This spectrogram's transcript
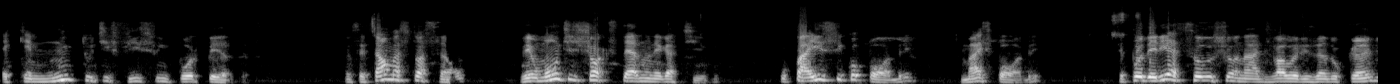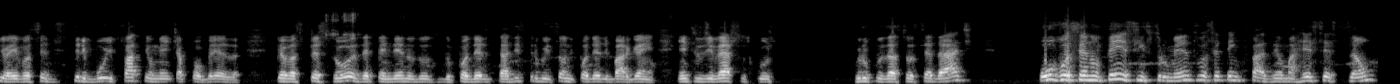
é que é muito difícil impor perdas. Você está numa situação, vem um monte de choque externo negativo, o país ficou pobre, mais pobre, você poderia solucionar desvalorizando o câmbio, aí você distribui facilmente a pobreza pelas pessoas, dependendo do, do poder da distribuição de poder de barganha entre os diversos grupos da sociedade. Ou você não tem esse instrumento, você tem que fazer uma recessão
